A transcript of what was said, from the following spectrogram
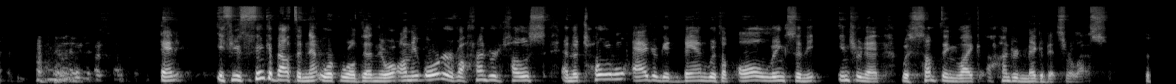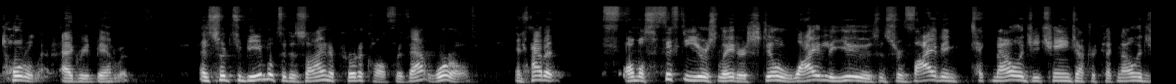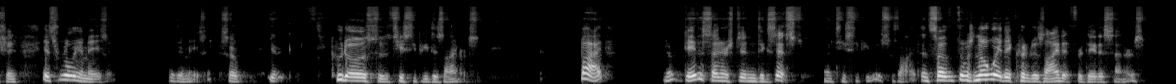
and if you think about the network world, then there were on the order of 100 hosts, and the total aggregate bandwidth of all links in the internet was something like 100 megabits or less, the total aggregate bandwidth. And so to be able to design a protocol for that world and have it almost 50 years later still widely used and surviving technology change after technology change, it's really amazing, really amazing. So you know, kudos to the TCP designers. But you know, data centers didn't exist when TCP was designed. And so there was no way they could have designed it for data centers.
